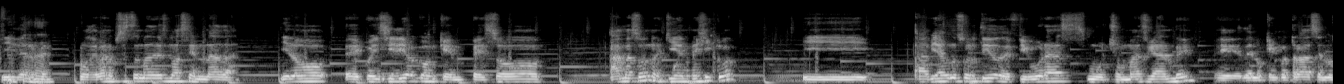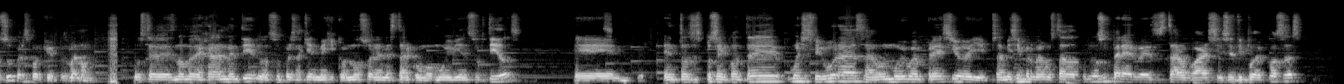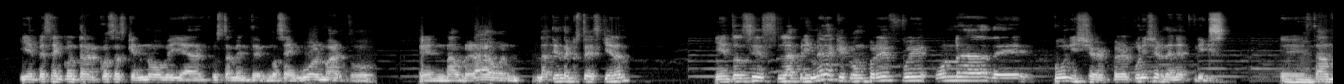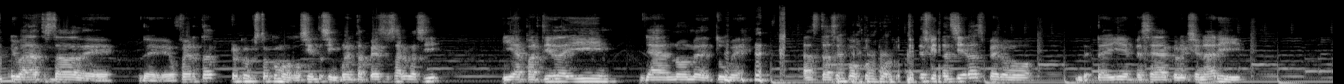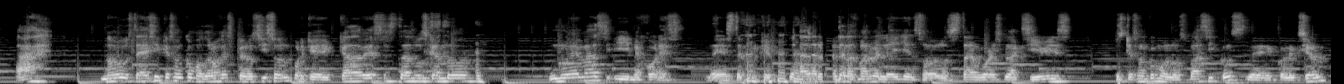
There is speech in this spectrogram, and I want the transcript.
Y de repente, como de, bueno, pues estas madres no hacen nada. Y luego eh, coincidió con que empezó Amazon aquí en México. Y había un surtido de figuras mucho más grande eh, de lo que encontrabas en los supers. Porque, pues bueno, ustedes no me dejarán mentir, los supers aquí en México no suelen estar como muy bien surtidos. Eh, entonces, pues encontré muchas figuras a un muy buen precio y pues a mí siempre me ha gustado pues, los superhéroes, Star Wars y ese tipo de cosas. Y empecé a encontrar cosas que no veía justamente, no sé, en Walmart o en Aurrera o en la tienda que ustedes quieran. Y entonces la primera que compré fue una de Punisher, pero el Punisher de Netflix. Eh. Estaba muy barato, estaba de, de oferta, creo que costó como 250 pesos, algo así. Y a partir de ahí ya no me detuve hasta hace poco por cuestiones financieras, pero de, ahí empecé a coleccionar y... Ah, no me gustaría decir que son como drogas, pero sí son porque cada vez estás buscando nuevas y mejores. Este, porque ya de repente las Marvel Legends o los Star Wars Black Series, pues que son como los básicos de colección,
